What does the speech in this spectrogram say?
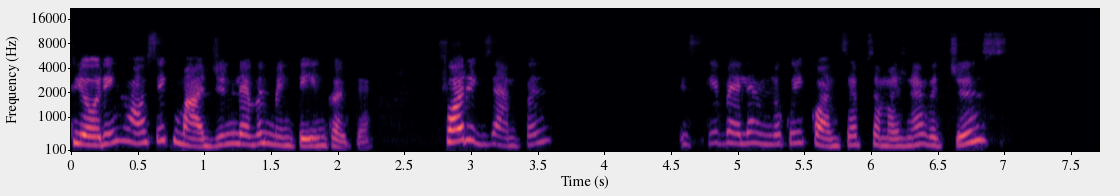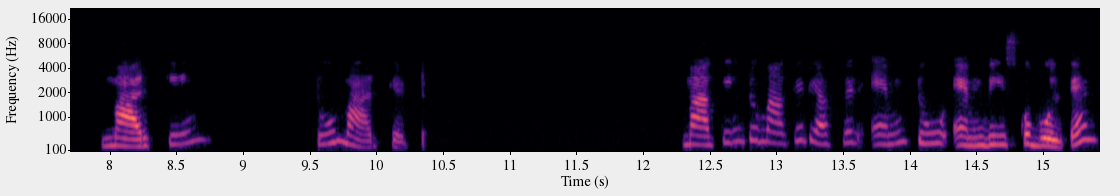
क्लियरिंग हाउस एक मार्जिन लेवल मेंटेन करता है। फॉर एग्ज़ाम्पल इसके पहले हम लोग को एक कॉन्सेप्ट समझना है which is marking to market marking to market या फिर एम टू एम बी इसको बोलते हैं।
